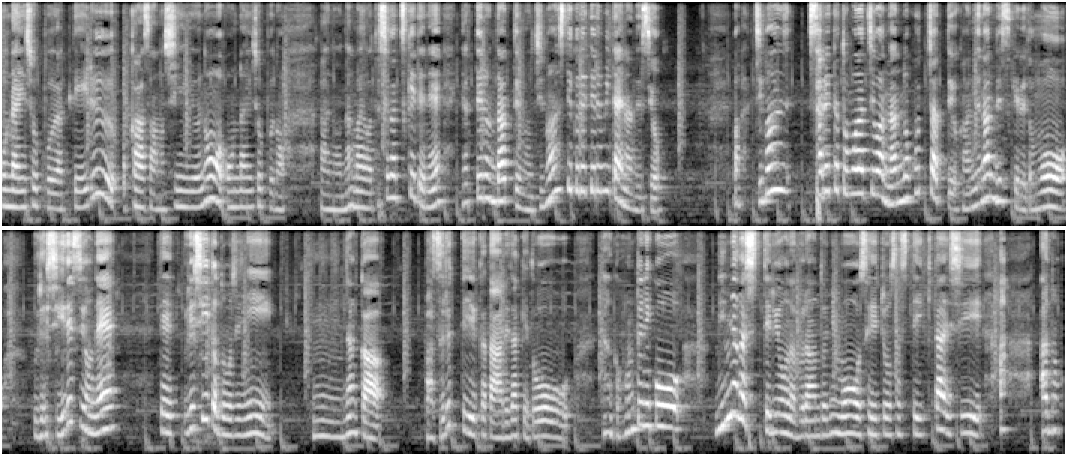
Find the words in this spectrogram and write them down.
オンラインショップをやっているお母さんの親友のオンラインショップのあの名前を私がつけてねやってるんだっていうのを自慢してくれてるみたいなんですよ。まあ、自慢された友達は何のこっちゃっていう感じなんですけれども嬉しいですよね。で嬉しいと同時にうんなんかバズるっていう言い方あれだけどなんか本当にこうみんなが知ってるようなブランドにも成長させていきたいしああの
